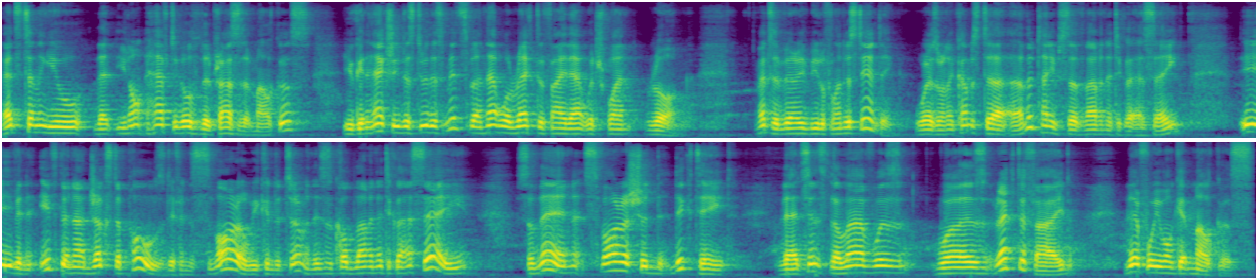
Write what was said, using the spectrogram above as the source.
that's telling you that you don't have to go through the process of Malkus. You can actually just do this mitzvah, and that will rectify that which went wrong. That's a very beautiful understanding. Whereas when it comes to other types of lamanitikla essay, even if they're not juxtaposed, if in Svara we can determine this is called lamanitikla essay, so then Svara should dictate that since the lav was was rectified, therefore you won't get malchus.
